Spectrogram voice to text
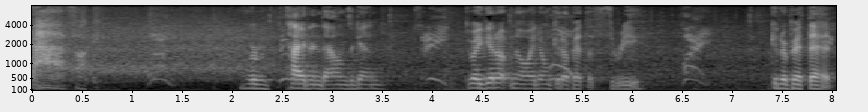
Ah, fuck. We're tied in downs again. Do I get up? No, I don't get up at the three. Get up at that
